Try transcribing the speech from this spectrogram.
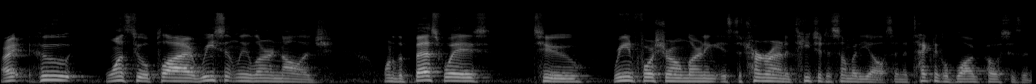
All right, who wants to apply recently learned knowledge? One of the best ways to reinforce your own learning is to turn around and teach it to somebody else, and a technical blog post is an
